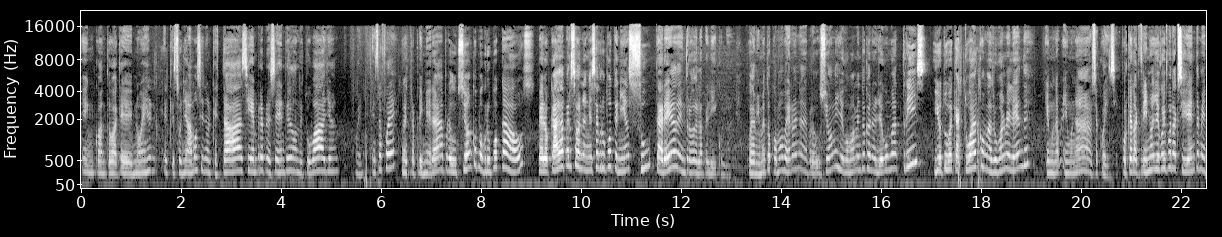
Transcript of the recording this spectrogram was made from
en cuanto a que no es el, que soñamos, sino el que está siempre presente donde tú vayas. Bueno, esa fue nuestra primera producción como grupo Caos, pero cada persona en ese grupo tenía su tarea dentro de la película. Pues a mí me tocó mover en la producción y llegó un momento que nos llegó una actriz y yo tuve que actuar con Adrúbal Meléndez en una, en una secuencia. Porque la actriz no llegó y por accidente me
